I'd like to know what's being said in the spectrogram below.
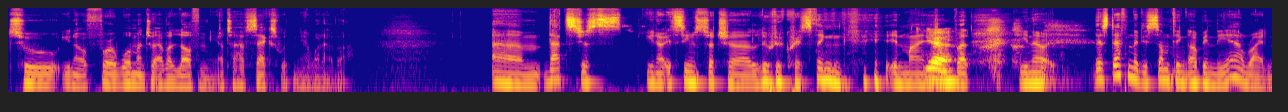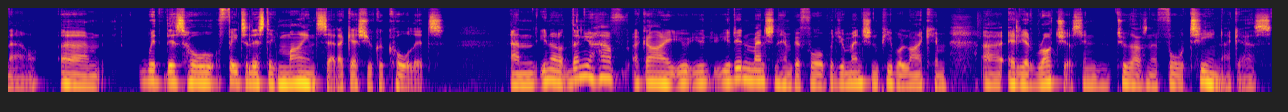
to you know for a woman to ever love me or to have sex with me or whatever." Um, that's just you know it seems such a ludicrous thing in my Yeah. head, but you know there's definitely something up in the air right now um, with this whole fatalistic mindset, I guess you could call it. And you know, then you have a guy you, you you didn't mention him before, but you mentioned people like him, uh, Elliot Rogers in 2014, I guess,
